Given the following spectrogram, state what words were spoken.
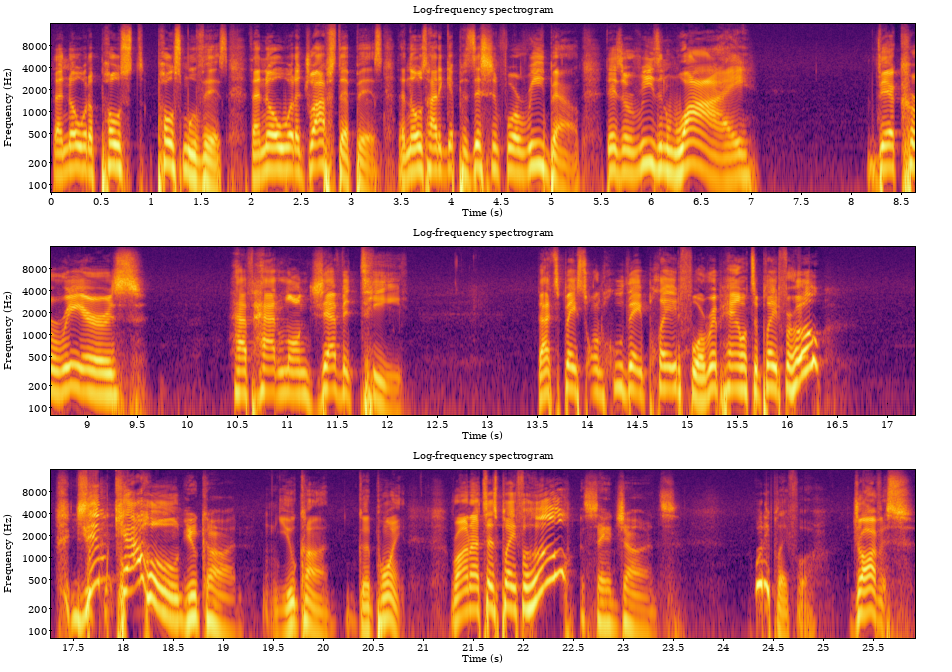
that know what a post post move is, that know what a drop step is, that knows how to get positioned for a rebound. There's a reason why their careers have had longevity. That's based on who they played for. Rip Hamilton played for who? Jim Calhoun. UConn, UConn. Good point. Ron Artest played for who? St. John's, what did he play for? Jarvis.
